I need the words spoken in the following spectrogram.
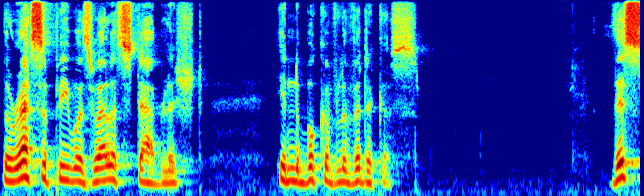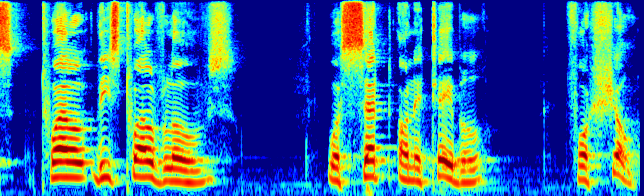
The recipe was well established in the book of Leviticus. This 12, these 12 loaves was set on a table for show.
